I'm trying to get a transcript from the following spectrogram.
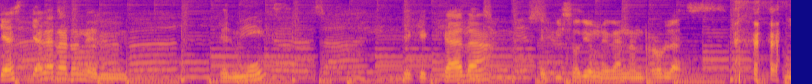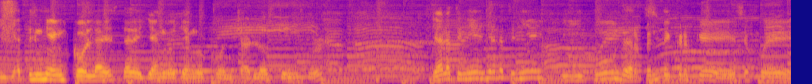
ya, ya agarraron el, el mood de que cada episodio me ganan rolas. y ya tenía en cola esta de Django Django con Charlotte Gainsbourg. Ya la tenía, ya la tenía y, y boom, de repente creo que ese fue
